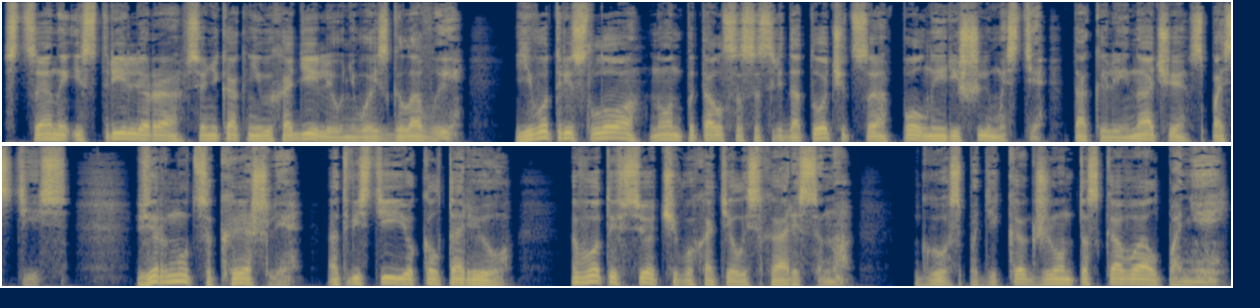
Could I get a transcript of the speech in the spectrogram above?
Сцены из триллера все никак не выходили у него из головы. Его трясло, но он пытался сосредоточиться, полной решимости, так или иначе спастись. Вернуться к Эшли, отвести ее к алтарю. Вот и все, чего хотелось Харрисону. Господи, как же он тосковал по ней.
